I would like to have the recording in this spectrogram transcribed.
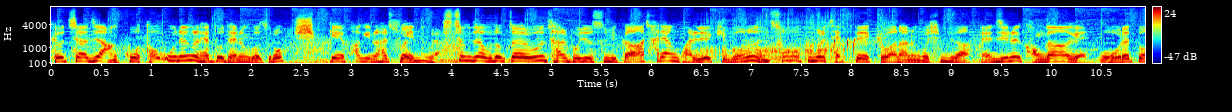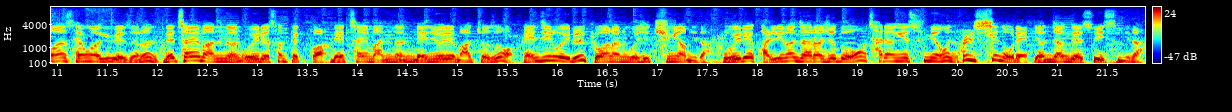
교체하지 않고 더 운행을 해도 되는 것으로 쉽게 확인을 할 수가 있는 거야. 시청자, 구독자 여러분 잘 보셨습니까? 차량 관리의 기본은 소모품을 제때 교환하는 것입니다. 엔진을 건강하게 오랫동안 사용하기 위해서는 내 차에 맞는 오일의 선택과 내 차에 맞는 매뉴얼에 맞춰서 엔진 오일을 교환하는 것이 중요합니다. 오일의 관리만 잘하셔도 차량의 수명은 훨씬 오래 연장될 수 있습니다.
